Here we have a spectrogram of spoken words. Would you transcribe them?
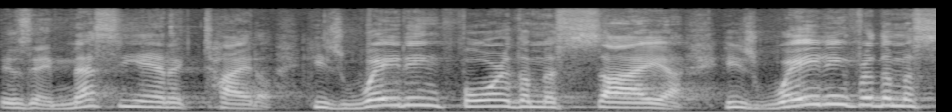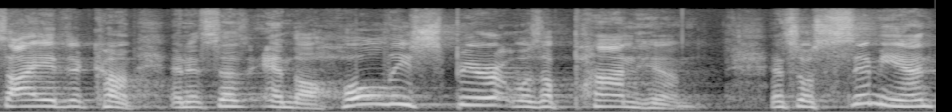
is a messianic title. He's waiting for the Messiah. He's waiting for the Messiah to come. And it says, and the Holy Spirit was upon him. And so Simeon,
